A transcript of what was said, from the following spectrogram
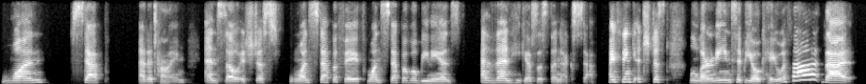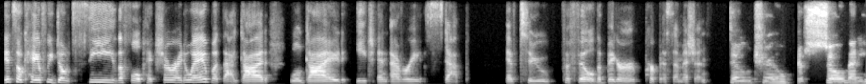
one step at a time. And so it's just one step of faith one step of obedience and then he gives us the next step. I think it's just learning to be okay with that that it's okay if we don't see the full picture right away, but that God will guide each and every step if to fulfill the bigger purpose and mission. So true. There's so many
